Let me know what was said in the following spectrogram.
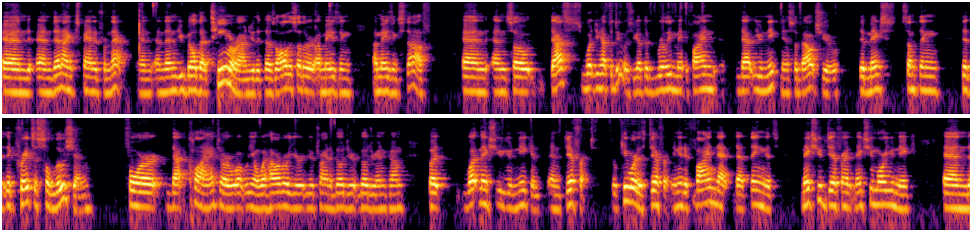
And and then I expanded from there. And and then you build that team around you that does all this other amazing amazing stuff. And and so that's what you have to do is you have to really make, find that uniqueness about you that makes something that, that creates a solution for that client or what you know however you're, you're trying to build your build your income. But what makes you unique and, and different? So keyword is different. You need to find that that thing that's makes you different makes you more unique and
